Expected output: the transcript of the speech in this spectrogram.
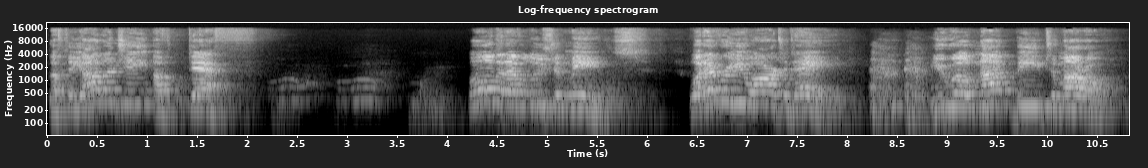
the theology of death. All that evolution means, whatever you are today, you will not be tomorrow.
